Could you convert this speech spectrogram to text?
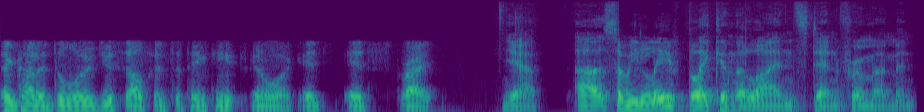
and kind of delude yourself into thinking it's going to work. It's it's great. Yeah. Uh, so we leave Blake in the lion's den for a moment,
